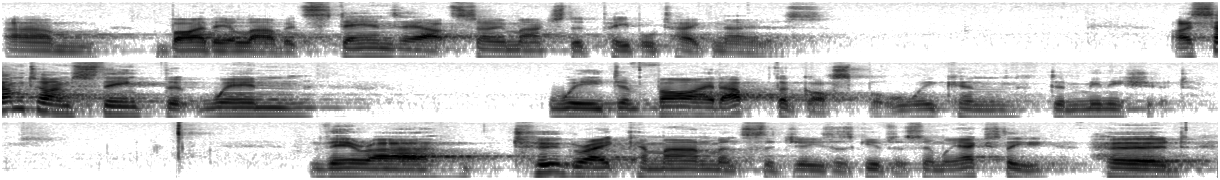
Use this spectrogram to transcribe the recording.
um, by their love. It stands out so much that people take notice. I sometimes think that when we divide up the gospel, we can diminish it there are two great commandments that Jesus gives us, and we actually heard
